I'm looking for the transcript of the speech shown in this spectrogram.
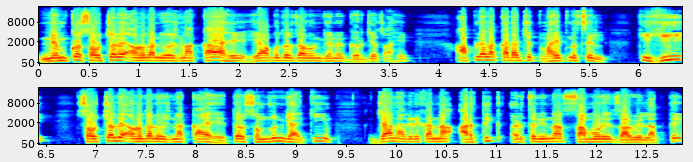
नेमकं शौचालय अनुदान योजना काय आहे हे अगोदर जाणून घेणं गरजेचं आहे. आपल्याला कदाचित माहीत नसेल की ही शौचालय अनुदान योजना काय आहे तर समजून घ्या की ज्या नागरिकांना आर्थिक अडचणींना सामोरे जावे लागते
